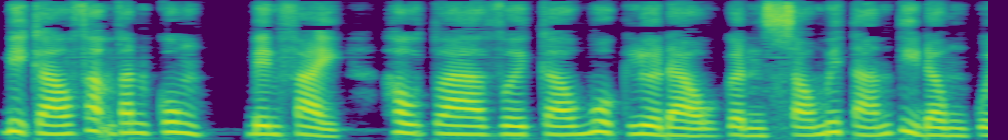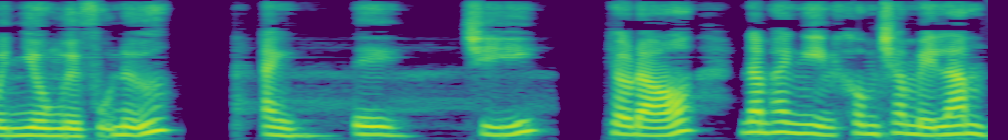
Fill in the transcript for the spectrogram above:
Bị cáo Phạm Văn Cung, bên phải, hầu tòa với cáo buộc lừa đảo gần 68 tỷ đồng của nhiều người phụ nữ. Ảnh T. Chí. Theo đó, năm 2015,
